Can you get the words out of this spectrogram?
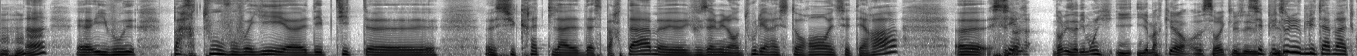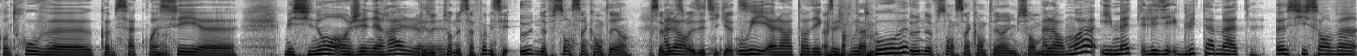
Mhm. Hein. Euh, il vous, partout, vous voyez euh, des petites euh, euh, sucrètes d'aspartame. euh, ils vous amènent dans tous les restaurants, etc. Euh, c'est dans, les aliments, il, il- il y a marqué. Alors, euh, c'est vrai que c'est plutôt le glutamate qu'on trouve euh, comme ça coincé. euh, mais sinon, en général. les euh, auditeurs ne savent pas, mais c'est E E951. Vous savez Alors, sur les étiquettes. Oui, alors attendez que je vous Aspartame trouve. E951, il me semble. Alors moi, ils mettent les glutamates E620,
